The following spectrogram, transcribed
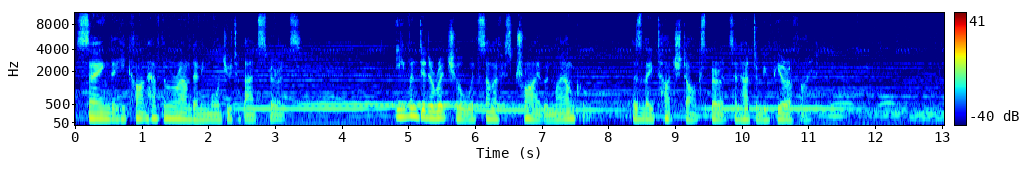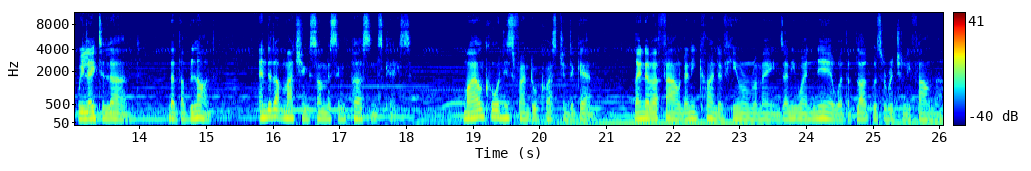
saying that he can't have them around anymore due to bad spirits. Even did a ritual with some of his tribe and my uncle, as they touched dark spirits and had to be purified. We later learned that the blood ended up matching some missing persons case. My uncle and his friend were questioned again. They never found any kind of human remains anywhere near where the blood was originally found there.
